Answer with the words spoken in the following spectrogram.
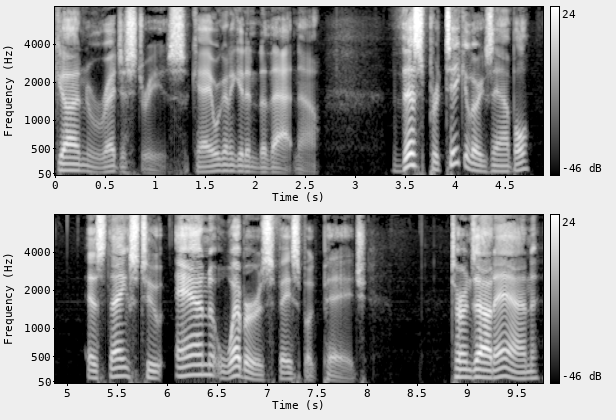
gun registries, okay? We're going to get into that now. This particular example is thanks to Ann Weber's Facebook page. Turns out Anne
